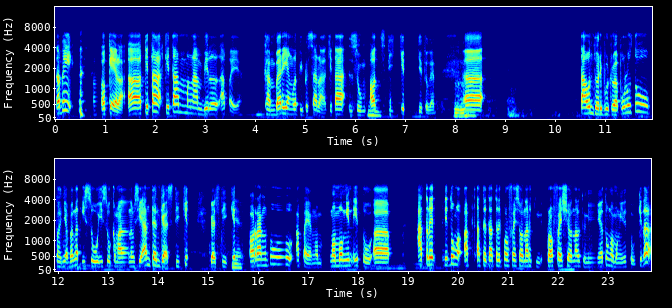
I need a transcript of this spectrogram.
Tapi oke lah. eh, kita kita mengambil apa ya? Gambar yang lebih besar lah. Kita zoom out Hmm. sedikit gitu kan. Hmm. Eh, tahun 2020 tuh banyak banget isu-isu kemanusiaan dan gak sedikit gak sedikit Iya. orang tuh apa ya ngom- ngomongin itu eh, atlet itu atlet-atlet profesional profesional dunia tuh ngomongin itu kita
